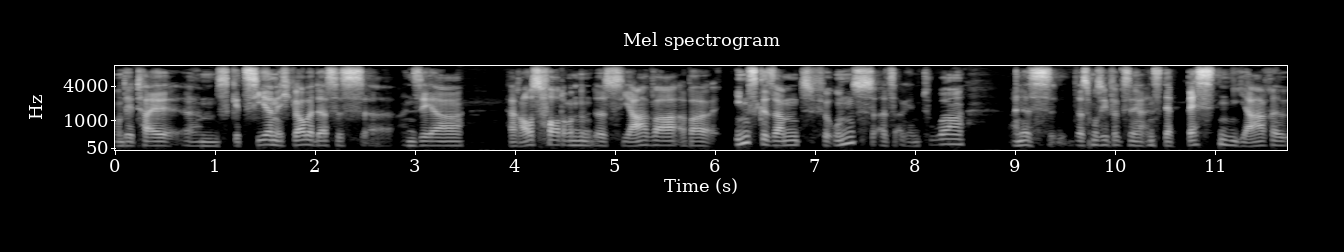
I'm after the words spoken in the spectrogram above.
im Detail ähm, skizzieren. Ich glaube, dass es äh, ein sehr herausforderndes Jahr war, aber insgesamt für uns als Agentur eines, das muss ich wirklich sagen, eines der besten Jahre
